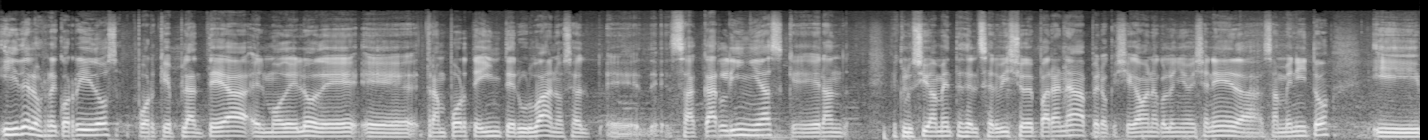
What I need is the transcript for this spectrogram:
y de los recorridos porque plantea el modelo de eh, transporte interurbano, o sea, eh, sacar líneas que eran exclusivamente del servicio de Paraná, pero que llegaban a Colonia Avellaneda, a San Benito, y,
